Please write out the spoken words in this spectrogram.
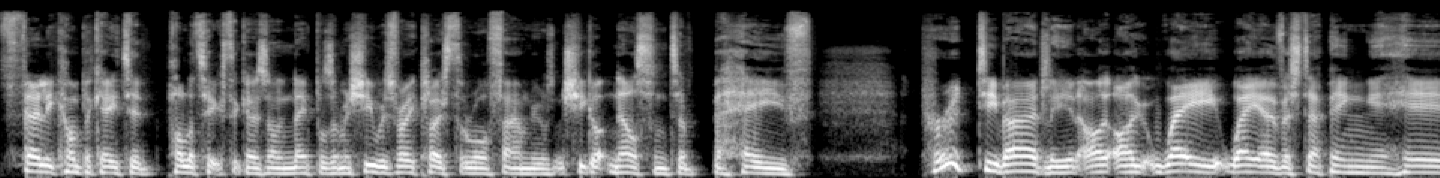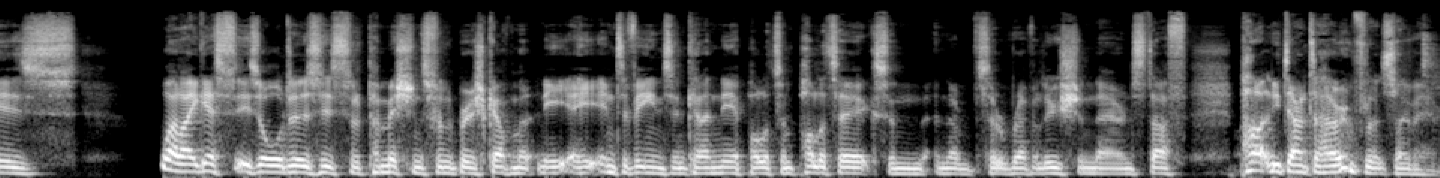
fairly complicated politics that goes on in Naples. I mean, she was very close to the royal family, wasn't she? Got Nelson to behave pretty badly, and uh, uh, way, way overstepping his, well, I guess his orders, his sort of permissions from the British government, and he, he intervenes in kind of Neapolitan politics and, and the sort of revolution there and stuff, partly down to her influence over him.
